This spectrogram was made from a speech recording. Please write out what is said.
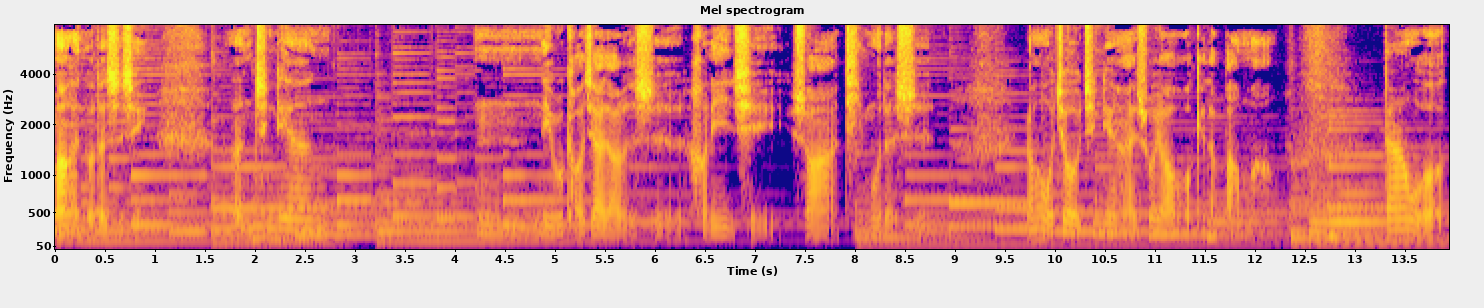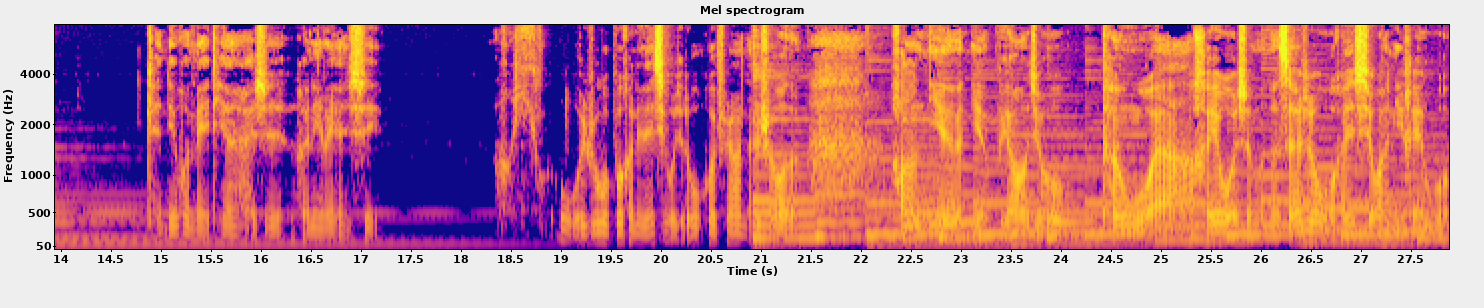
忙很多的事情。嗯，今天，嗯，例如考驾照的事，和你一起刷题目的事，然后我就今天还说要我给他帮忙，当然我肯定会每天还是和你联系。我如果不和你联系，我觉得我会非常难受的。好了，你也你也不要就喷我呀、黑我什么的。虽然说我很喜欢你黑我，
